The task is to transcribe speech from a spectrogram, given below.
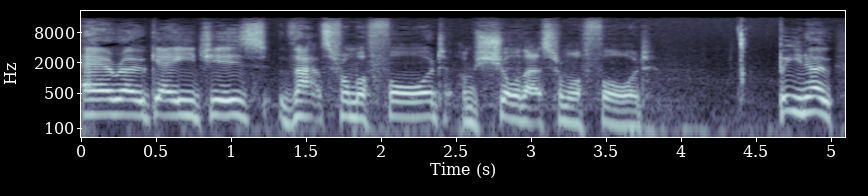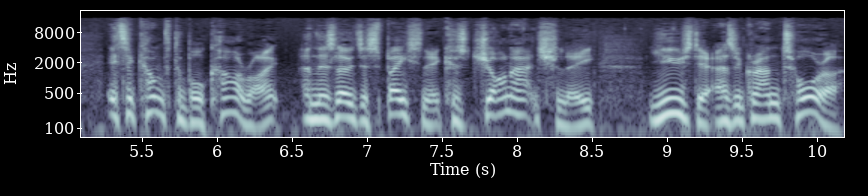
Aero gauges, that's from a Ford. I'm sure that's from a Ford. But you know, it's a comfortable car, right? And there's loads of space in it because John actually used it as a Grand Tourer.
